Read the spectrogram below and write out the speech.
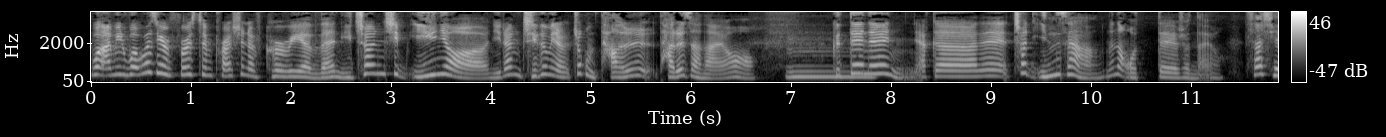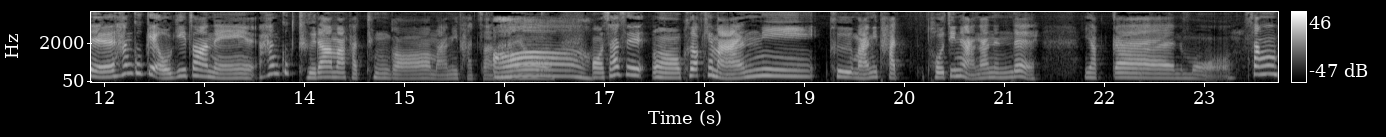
Well, I mean, what was your first impression of Korea then? 2012년이랑 지금이랑 조금 다르, 다르잖아요. 음, 그때는 약간의 첫 인상은 어때셨나요? 사실 한국에 오기 전에 한국 드라마 같은 거 많이 봤잖아요. 아. 어, 사실, 어, 그렇게 많이, 그, 많이 봤, 보지는 않았는데, 약간, 뭐, 상,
